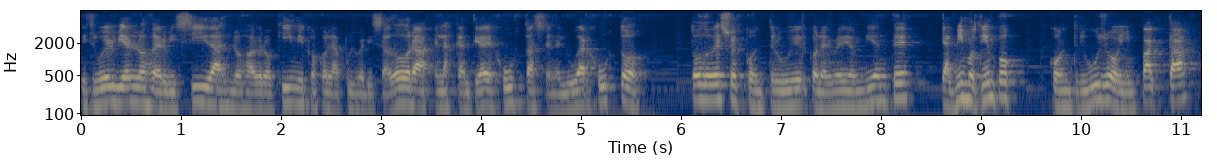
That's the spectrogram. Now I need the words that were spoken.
distribuir bien los herbicidas, los agroquímicos con la pulverizadora, en las cantidades justas, en el lugar justo. Todo eso es contribuir con el medio ambiente y al mismo tiempo contribuye o impacta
